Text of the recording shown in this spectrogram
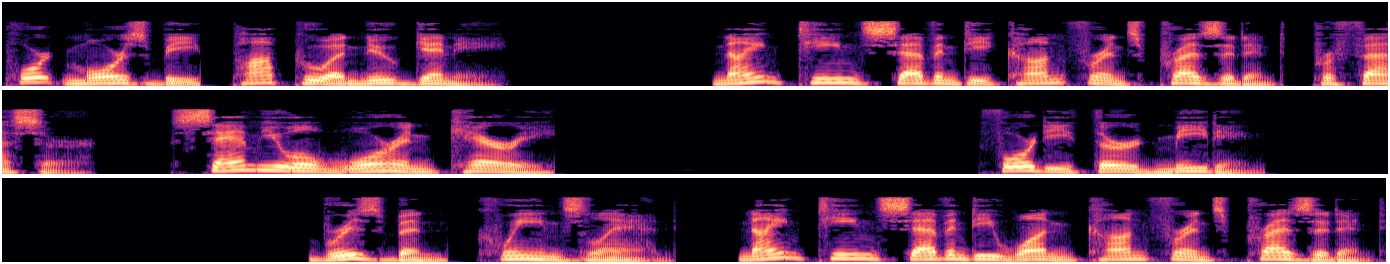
Port Moresby, Papua New Guinea. 1970 Conference President, Professor. Samuel Warren Carey. 43rd meeting. Brisbane, Queensland 1971 Conference President,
